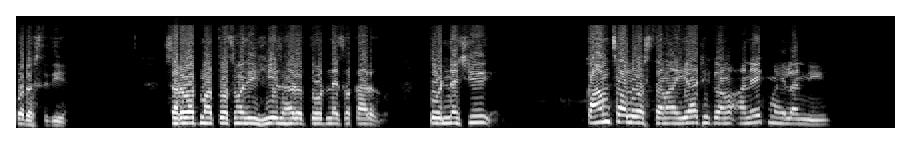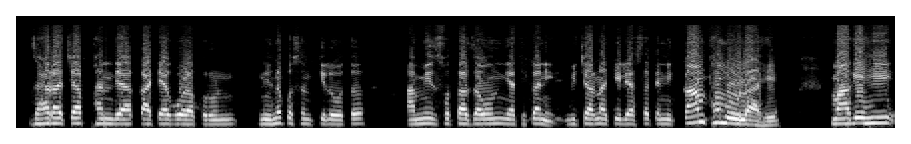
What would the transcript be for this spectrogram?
परिस्थिती आहे. सर्वात महत्वाचं म्हणजे ही झाडं तोडण्याचं कारण तोडण्याची काम चालू असताना या ठिकाणी अनेक महिलांनी झाडाच्या फांद्या काट्या गोळा करून नेणं पसंत केलं होतं. आम्ही स्वतः जाऊन या ठिकाणी विचारणा केली असता त्यांनी काम थांबवलं आहे. मागेही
